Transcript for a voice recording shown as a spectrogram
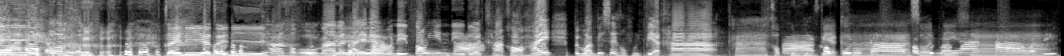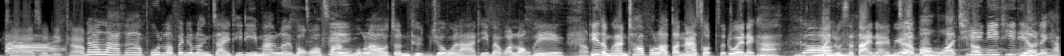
ยไปด้วยกันเลย ใจดีอะใจดีค่ะขอบคุณมากนะคะโอยังเคไงวันนี้ต้องยินดีด้วยค่ะ ขอให้เป็นวันพิเศษของคุณเปียกค่ะ ค่ะ ขอบคุณคุณขเปีอยบกคุณค่ะค่ะขอบสวัคุสณดีมากค่ะมากๆค่ะ สวัสดีคค่ะรับสวัสดีครับ น่ารักอะพูดแล้วเป็นกำลังใจที่ดีมากเลยบอกว่าฟังจริงๆพวกเราจนถึงช่วงเวลาที่แบบว่าร้องเพลงครับที่สำคัญชอบพวกเราตอนหน้าสดซะด้วยนะคะก็ไม่รู้สไตล์ไหนเหมือนกัจะนบอกว่าที่ครับนี่ที่เดียวนะคะ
